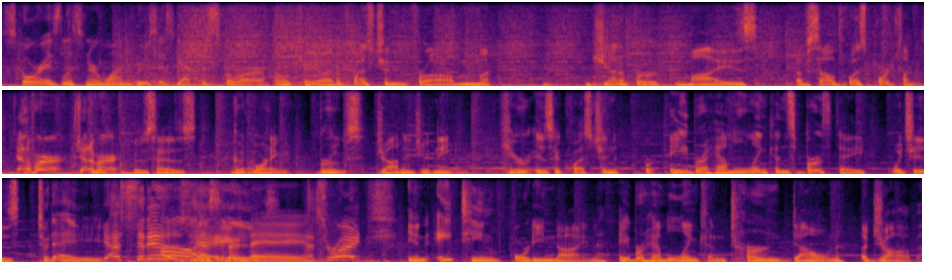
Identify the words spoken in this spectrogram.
Score is listener one. Bruce is yet to score. Okay, I have a question from Jennifer Mize of Southwest Portland, Jennifer, Jennifer. who says, Good morning, Bruce, John, and Janine. Here is a question for Abraham Lincoln's birthday, which is today. Yes, it is. Oh, Yes, happy it is. birthday. That's right. In 1849, Abraham Lincoln turned down a job.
